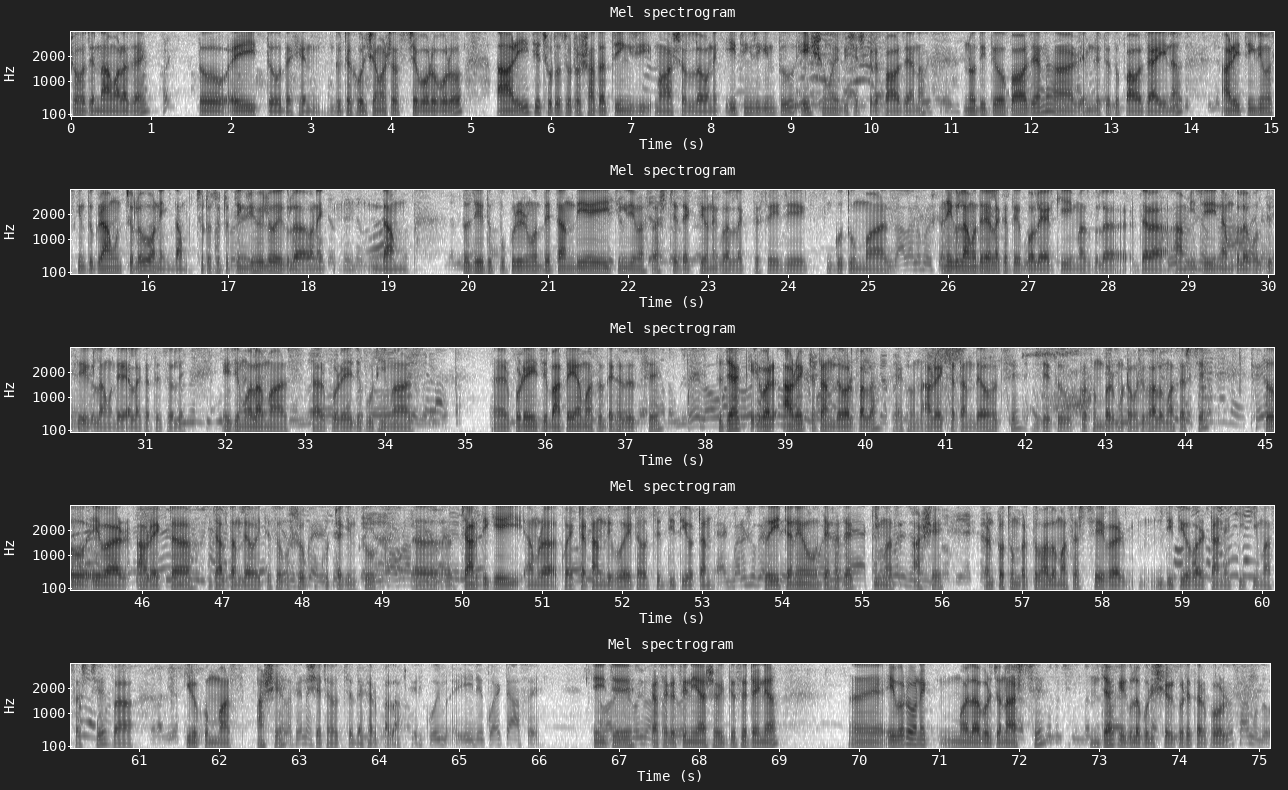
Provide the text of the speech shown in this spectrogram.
সহজে না মারা যায়। তো এই তো দেখেন, দুইটা খলসা মাছ আসছে বড় বড়। আর এই যে ছোট ছোট সাদা চিংড়ি মাশাল্লাহ অনেক। এই চিংড়ি কিন্তু এই সময় বিশেষ করে পাওয়া যায় না। নদীতেও পাওয়া যায় না আর এমনিতে তো পাওয়া যায়ই না। আর এই চিংড়ি মাছ কিন্তু গ্রাম অঞ্চলেও অনেক দাম। ছোট ছোট চিংড়ি হইলেও এগুলা অনেক দাম। তো যেহেতু পুকুরের মধ্যে টান দিয়ে এই চিংড়ি মাছ আসছে, দেখতে অনেক ভালো লাগতেছে। এই যে গুতুম মাছ মানে এগুলো আমাদের এলাকাতে বলে আর কি, এই মাছগুলা যারা আমি যে নামগুলো বলতেছি, এগুলো আমাদের এলাকাতে চলে। এই যে মলা মাছ, তারপরে এই যে পুঁটি মাছ, এরপরে এই যে বাতাইয়া মাছও দেখা যাচ্ছে। তো যাক, এবার আরও একটা টান দেওয়ার পালা। এখন আরও একটা টান দেওয়া হচ্ছে, যেহেতু প্রথমবার মোটামুটি ভালো মাছ আসছে। তো এবার আরও একটা জাল টান দেওয়া হইতেছে অবশ্য পুকুরটা কিন্তু চারদিকেই আমরা কয়েকটা টান দিব এটা হচ্ছে দ্বিতীয় টান। তো এই টানেও দেখা যাক কি মাছ আসে। কারণ প্রথমবার তো ভালো মাছ আসছে এবার দ্বিতীয়বার টানে কি কি মাছ আসছে বা কীরকম মাছ আসে সেটা হচ্ছে দেখার পালা। এই যে এই যে কাছাকাছি নিয়ে আসা হইতেছে তাই না? এবারও অনেক ময়লা আবর্জনা আসছে। যাক, এগুলো পরিষ্কার করে তারপর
